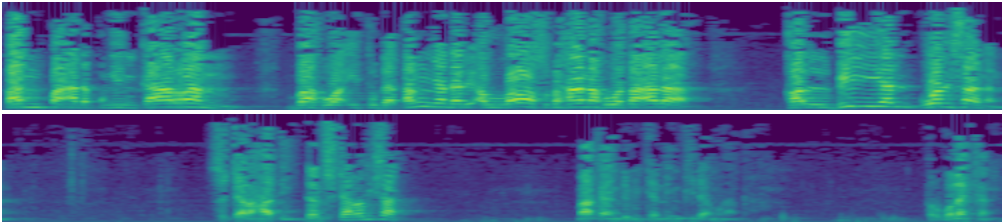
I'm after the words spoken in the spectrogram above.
tanpa ada pengingkaran bahwa itu datangnya dari Allah Subhanahu wa taala qalbiyan wa lisanan. Secara hati dan secara lisan. Maka yang demikian ini tidak mengapa. Perbolehkan.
